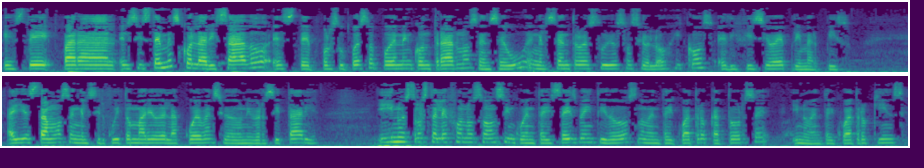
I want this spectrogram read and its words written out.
Este, para el sistema escolarizado, este, por supuesto pueden encontrarnos en CEU, en el Centro de Estudios Sociológicos, edificio E, primer piso. Ahí estamos en el circuito Mario de la Cueva, en Ciudad Universitaria. Y nuestros teléfonos son 5622-9414 y 9415.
